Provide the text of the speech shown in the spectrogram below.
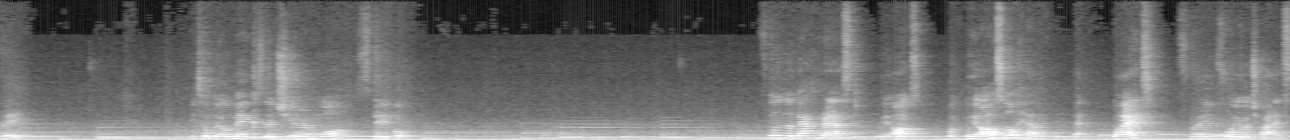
frame. It will make the chair more stable. For the backrest, we also, we also have white frame for your choice,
